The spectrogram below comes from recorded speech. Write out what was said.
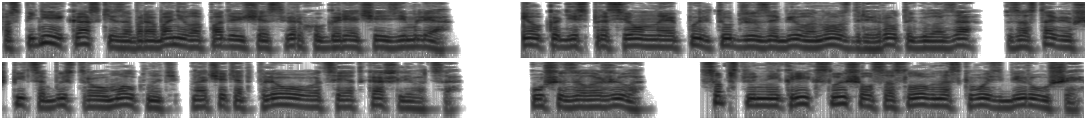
По спине и каске забарабанила падающая сверху горячая земля. Мелкодиспрессионная пыль тут же забила ноздри, рот и глаза, заставив шпица быстро умолкнуть, начать отплевываться и откашливаться. Уши заложило. Собственный крик слышался словно сквозь беруши.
